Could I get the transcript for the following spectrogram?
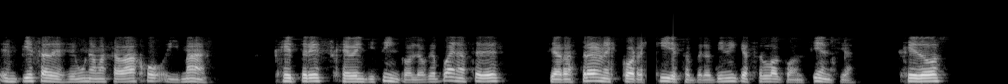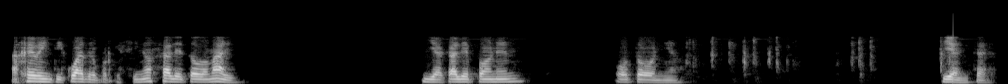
empieza desde una más abajo y más. G3, G25. Lo que pueden hacer es, si arrastraron es corregir eso, pero tienen que hacerlo a conciencia. G2 a G24, porque si no sale todo mal. Y acá le ponen otoño. Y enter.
